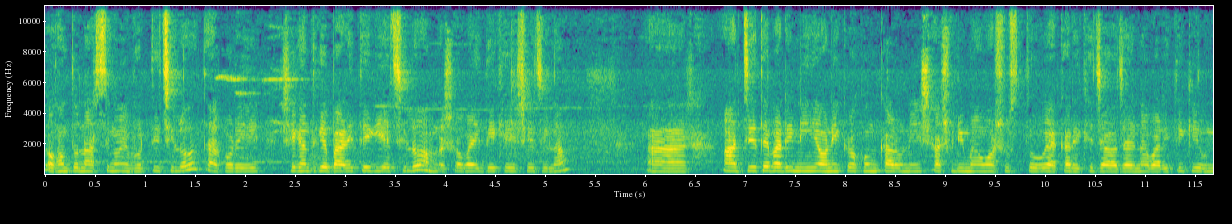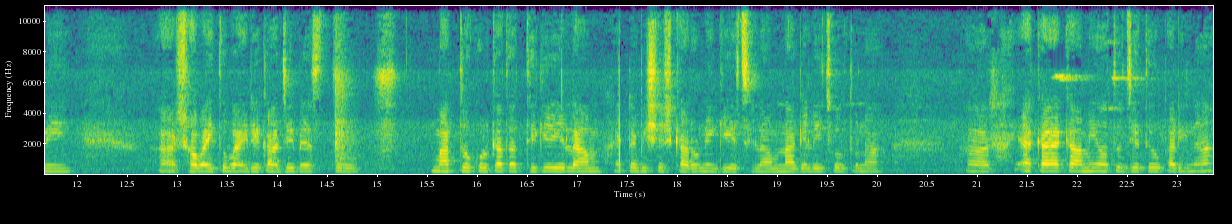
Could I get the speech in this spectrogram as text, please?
তখন তো নার্সিংহোমে ভর্তি ছিল, তারপরে সেখান থেকে বাড়িতে গিয়েছিল, আমরা সবাই দেখে এসেছিলাম। আর আজ যেতে পারিনি অনেক রকম কারণে। শাশুড়ি মা অসুস্থ, একা রেখে যাওয়া যায় না, বাড়িতে কেউ নেই। আর সবাই তো বাইরে কাজে ব্যস্ত। মাত্র কলকাতার থেকে এলাম। একটা বিশেষ কারণে গিয়েছিলাম, না গেলেই চলতো না। আর একা একা আমি অত যেতেও পারি না।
